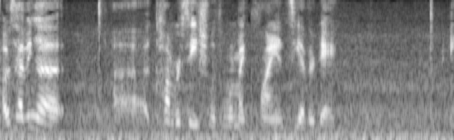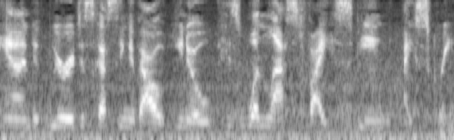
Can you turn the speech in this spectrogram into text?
I was having a, a conversation with one of my clients the other day, and we were discussing about, you know, his one last vice being ice cream.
